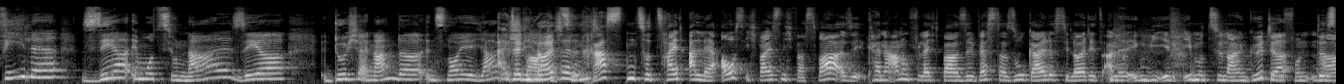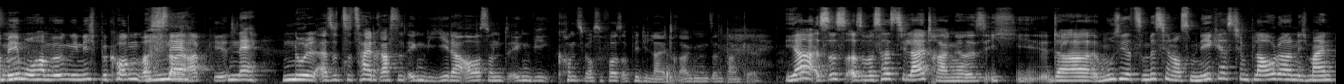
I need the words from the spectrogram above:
viele sehr emotional, sehr durcheinander ins neue Jahr Alter, die Leute sind. rasten zurzeit alle aus. Ich weiß nicht, was war. Also, keine Ahnung, vielleicht war Silvester so geil, dass die Leute jetzt alle irgendwie ihren emotionalen Goethe Ja, gefunden das haben. Memo haben wir irgendwie nicht bekommen, was nee, da abgeht. Nee, null. Also zurzeit rastet irgendwie jeder aus und irgendwie kommt es mir auch so vor, als ob wir die Leidtragenden sind. Danke. Ja, es ist, also was heißt die Leidtragende? Also ich, da muss ich jetzt ein bisschen aus dem Nähkästchen plaudern. Ich meine,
